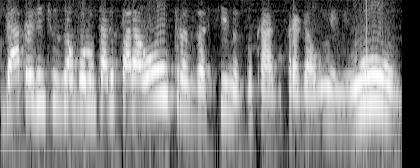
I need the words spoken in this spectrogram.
dá para a gente usar o voluntário para outras vacinas, no caso para H1N1,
